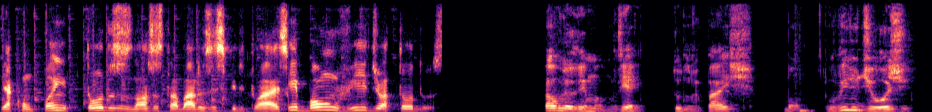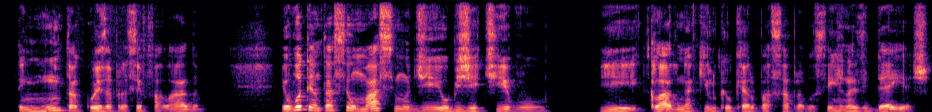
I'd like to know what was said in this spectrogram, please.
e acompanhe todos os nossos trabalhos espirituais. E bom vídeo a todos! Salve, meus irmãos! E aí? Tudo na paz? Bom, o vídeo de hoje tem muita coisa para ser falada. Eu vou tentar ser o máximo de objetivo e claro naquilo que eu quero passar para vocês, nas ideias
